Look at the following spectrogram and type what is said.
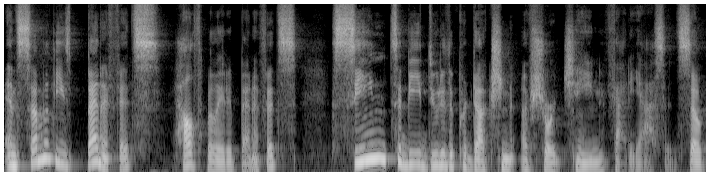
And some of these benefits, health related benefits, seem to be due to the production of short chain fatty acids. So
